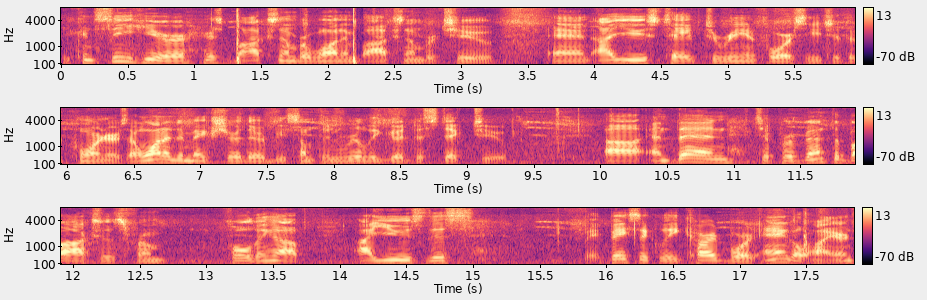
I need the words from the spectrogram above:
You can see here, here's box number one and box number two, and I used tape to reinforce each of the corners. I wanted to make sure there'd be something really good to stick to. Uh, and then to prevent the boxes from folding up, I use this basically cardboard angle iron.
